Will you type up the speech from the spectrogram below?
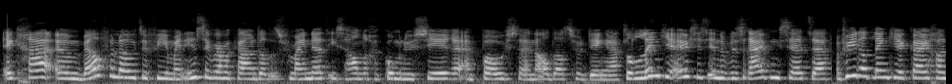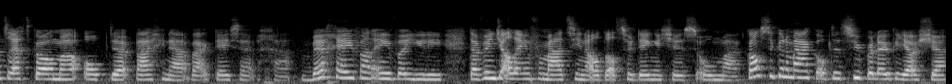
Ik ga hem wel verloten via mijn Instagram account. Dat is voor mij net iets handiger communiceren en posten en al dat soort dingen. Ik zal het linkje eventjes in de beschrijving zetten. via dat linkje kan je gewoon terechtkomen op de pagina waar ik deze ga weggeven aan een van jullie. Daar vind je alle informatie en al dat soort dingetjes om uh, kans te kunnen maken op dit super leuke jasje.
